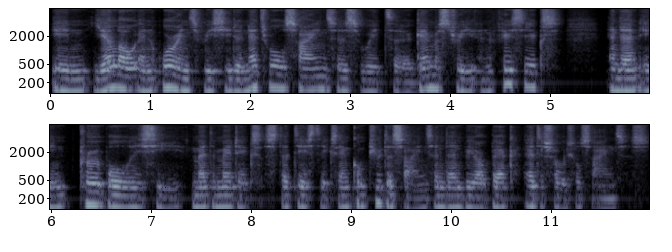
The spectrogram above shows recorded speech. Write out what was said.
In yellow and orange we see the natural sciences with uh, chemistry and physics. And then in purple we see mathematics, statistics and computer science and then we are back at the social sciences.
